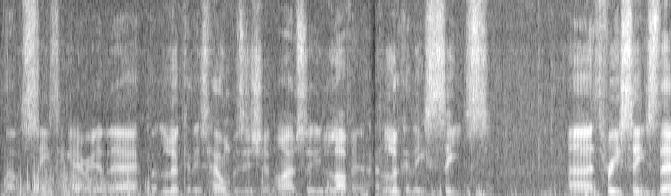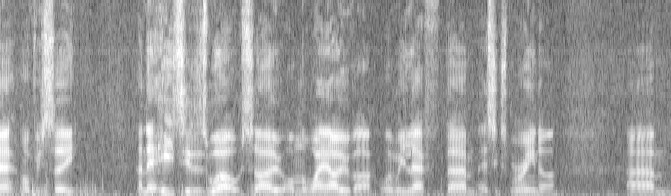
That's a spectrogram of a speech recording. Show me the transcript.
another seating area there. But look at this helm position, I absolutely love it. And look at these seats. Uh, three seats there, obviously, and they're heated as well. So on the way over, when we left um, Essex Marina, um,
